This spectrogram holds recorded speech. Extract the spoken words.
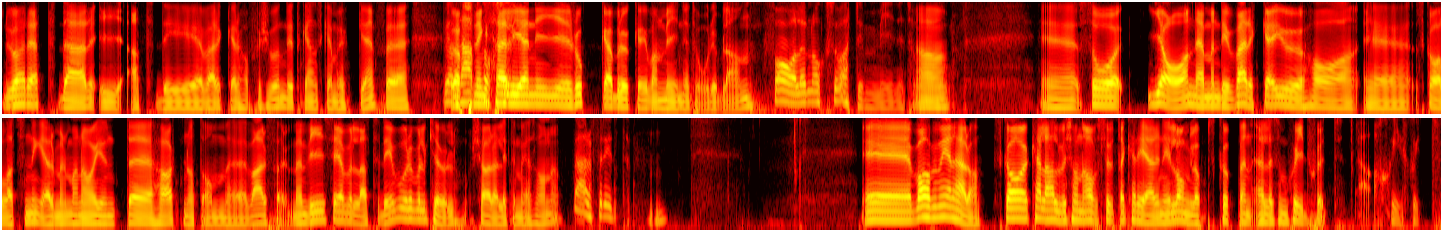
du har rätt där i att det verkar ha försvunnit ganska mycket, för öppningshelgen i Ruka brukar ju vara en minitour ibland. Falun också varit en minitour. Ja. Eh, så ja, nej men det verkar ju ha eh, skalats ner, men man har ju inte hört något om eh, varför. Men vi ser väl att det vore väl kul att köra lite mer sådana. Varför inte? Mm. Eh, vad har vi mer här då? Ska Kalle Alversson avsluta karriären i långloppskuppen eller som skidskytt? Ja, skidskytt.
